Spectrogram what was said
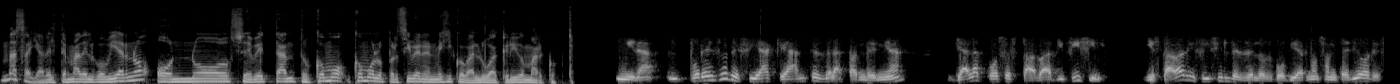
más allá del tema del gobierno, o no se ve tanto? ¿Cómo, cómo lo perciben en México Evalúa, querido Marco? Mira, por eso decía que antes de la pandemia ya la cosa estaba difícil, y estaba difícil desde los gobiernos anteriores.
